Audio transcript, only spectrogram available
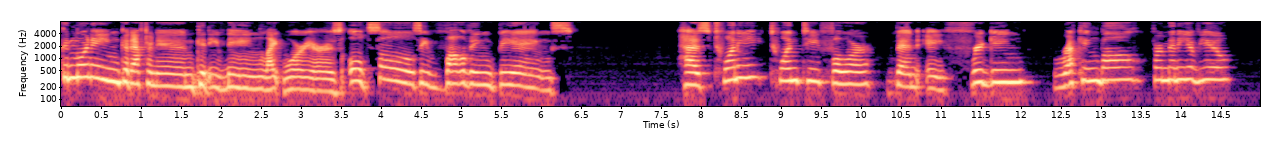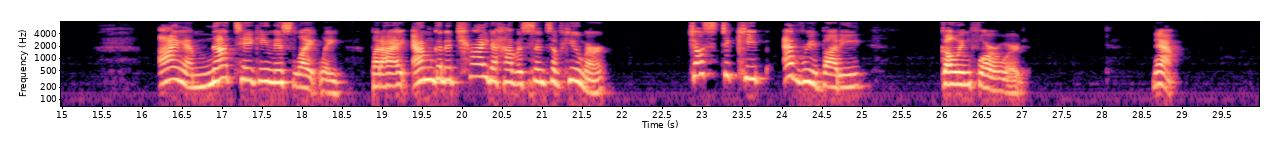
Good morning, good afternoon, good evening, light warriors, old souls, evolving beings. Has 2024 been a frigging wrecking ball for many of you? I am not taking this lightly, but I am going to try to have a sense of humor just to keep everybody going forward. Now,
